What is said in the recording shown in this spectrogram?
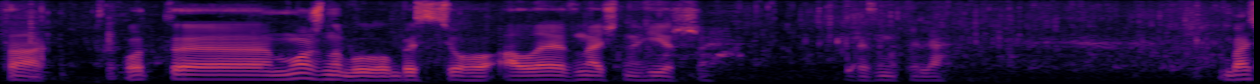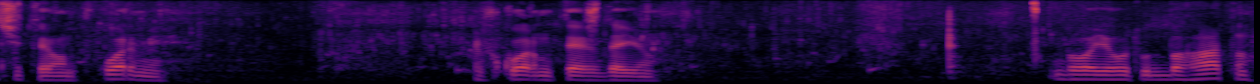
Так, от е, можна було без цього, але значно гірше, без мотиля. Бачите, он в кормі. В корм теж даю. Бо його тут багато.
